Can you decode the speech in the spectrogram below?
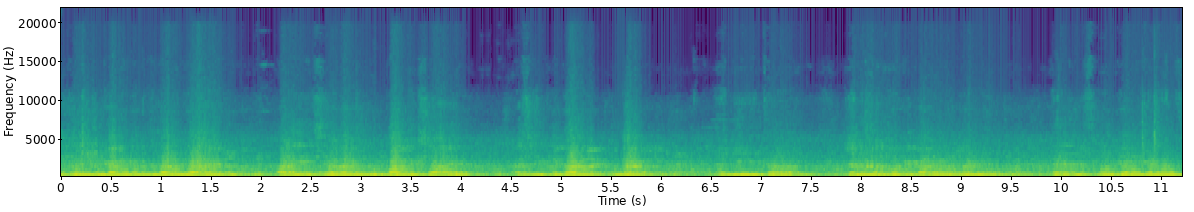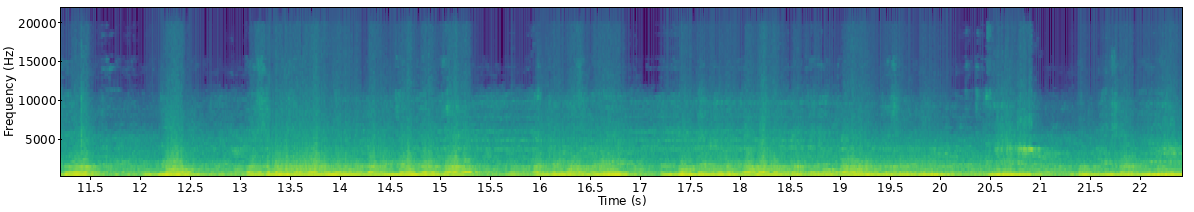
ज्येष्ठ कार्यकर्ते झालेले आहेत आणि शहराचे उपाध्यक्ष आहेत असे केदार भगत यांनी इथं जनसंपर्क कार्य उभारले त्या जनसंपर्क उपयोग सर्वसामान्य नागरिकांकरता भाजपमध्ये जो त्यांच्या कामाला करतात कामासाठी येईल मंत्रीसाठी येईल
